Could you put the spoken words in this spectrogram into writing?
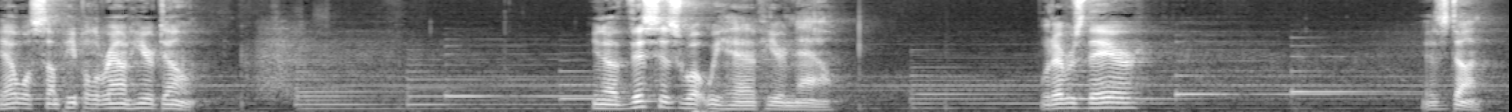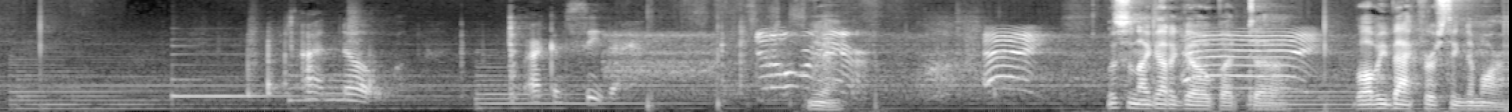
Yeah, well, some people around here don't. You know, this is what we have here now. Whatever's there is done. I know. I can see that. Yeah. Listen, I gotta go, but uh, well, I'll be back first thing tomorrow.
